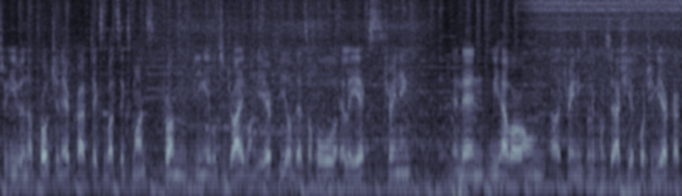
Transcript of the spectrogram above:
to even approach an aircraft takes about six months. From being able to drive on the airfield, that's a whole LAX training. And then we have our own uh, trainings when it comes to actually approaching the aircraft.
